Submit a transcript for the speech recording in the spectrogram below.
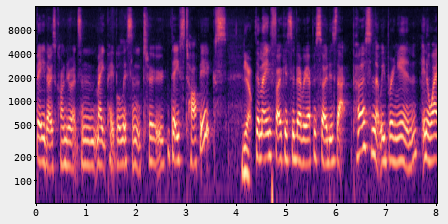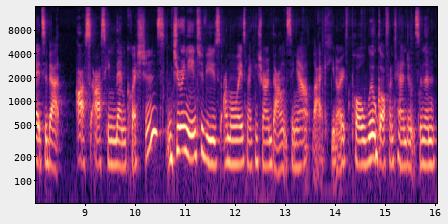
be those conduits and make people listen to these topics. Yeah. The main focus of every episode is that person that we bring in. In a way, it's about us asking them questions. During the interviews, I'm always making sure I'm balancing out. Like, you know, if Paul will go off on tangents and then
